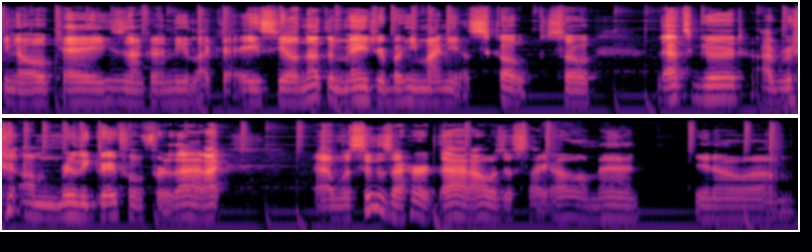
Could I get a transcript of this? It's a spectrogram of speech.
you know, okay, he's not going to need like an ACL, nothing major, but he might need a scope. So that's good. I re- I'm really grateful for that. I as soon as I heard that, I was just like, oh man, you know, um,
